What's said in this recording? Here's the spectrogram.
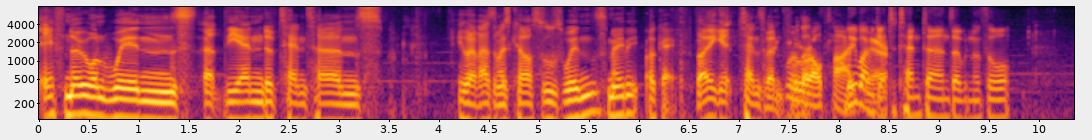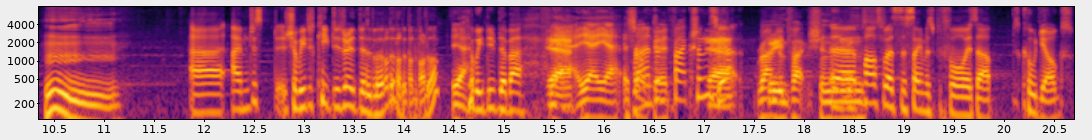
If no one wins at the end of 10 turns, whoever has the most castles wins, maybe. Okay. But I think it 10's went We for were that. all tied. we won't there. get to 10 turns, I wouldn't have thought. Hmm. Uh, I'm just. Should we just keep doing? Yeah. Can we do the uh, Yeah, yeah, yeah. It's random good. factions? Yeah. Yeah. Random We- factions. Uh, password's the same as before. It's up. It's called Yogs.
